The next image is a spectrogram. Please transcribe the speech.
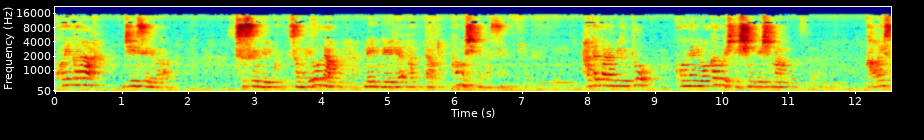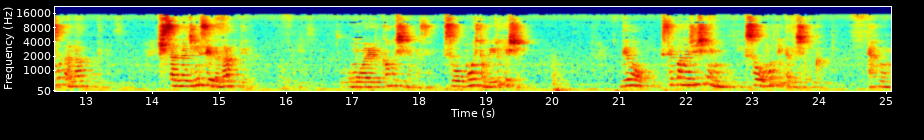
これから人生は進んでいくそのような年齢であったかもしれません。肌から見るとこんなに若くして死んでしまう。かわいそうだな悲惨な人生だなって。思われるかもしれません。そう思う人もいるでしょう。でもステパナ自身もそう思っていたでしょうか。多分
